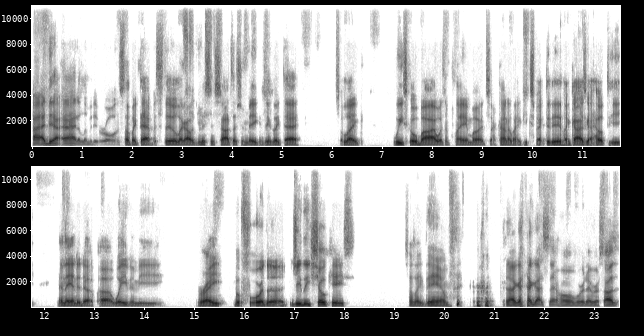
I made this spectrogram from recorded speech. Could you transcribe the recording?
I, I, did I had a limited role and stuff like that, but still like I was missing shots I should make and things like that. So like weeks go by, I wasn't playing much. I kind of like expected it. Like guys got healthy, and they ended up uh, waiving me right before the G League showcase. So I was like, damn. and I got I got sent home or whatever. So I was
